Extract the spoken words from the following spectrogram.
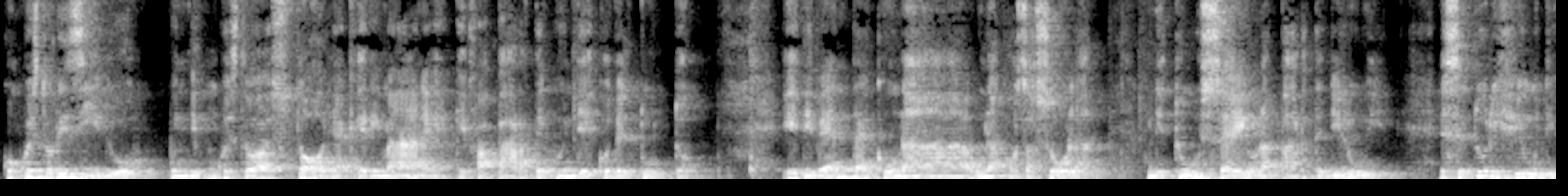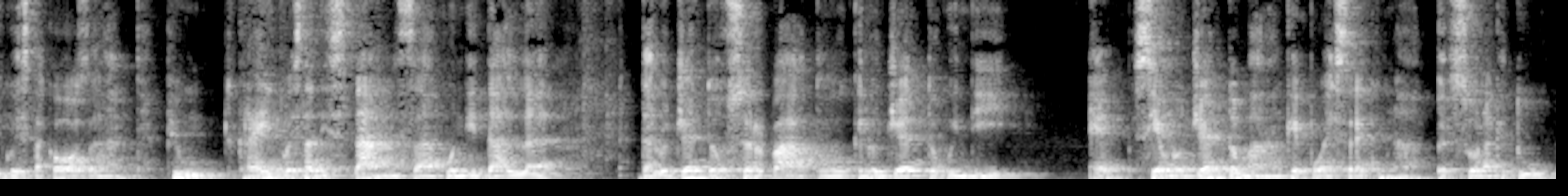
con questo residuo, quindi con questa storia che rimane, che fa parte quindi ecco del tutto e diventa ecco una, una cosa sola, quindi tu sei una parte di lui. E se tu rifiuti questa cosa, più crei questa distanza, quindi dal, dall'oggetto osservato, che l'oggetto quindi è, sia un oggetto ma anche può essere una persona che tu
